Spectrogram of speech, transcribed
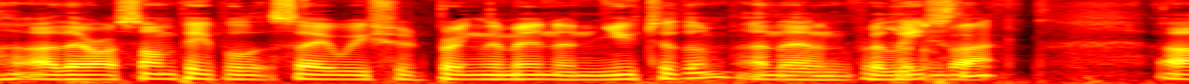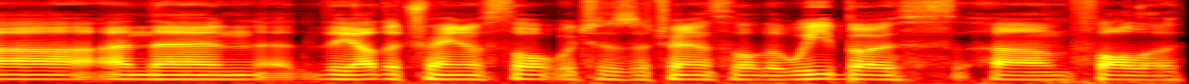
Uh, there are some people that say we should bring them in and neuter them and then And release them. back. Uh, and then the other train of thought, which is a train of thought that we both um, follow,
